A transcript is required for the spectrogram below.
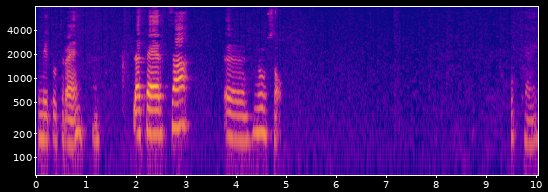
Ne metto tre. La terza eh, non so ok.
